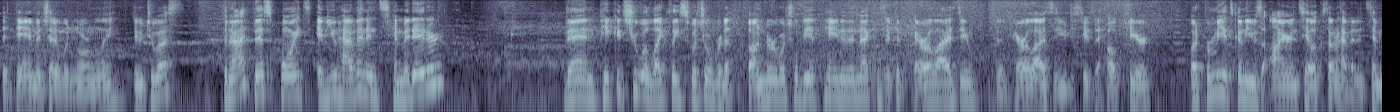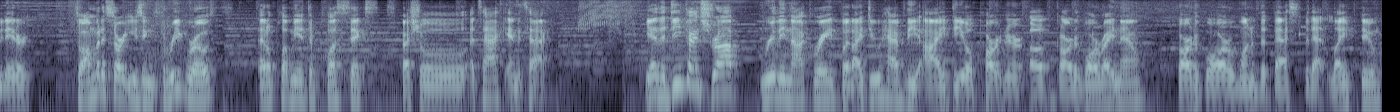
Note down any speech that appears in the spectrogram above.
the damage that it would normally do to us. So now at this point, if you have an Intimidator, then Pikachu will likely switch over to Thunder, which will be a pain in the neck because it could paralyze you. If it paralyzes you, just use a health cheer. But for me, it's going to use Iron Tail because I don't have an Intimidator. So I'm going to start using three growth. That'll put me into plus six special attack and attack. Yeah, the defense drop, really not great, but I do have the ideal partner of Gardevoir right now. Gardevoir, one of the best for that Life Dew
